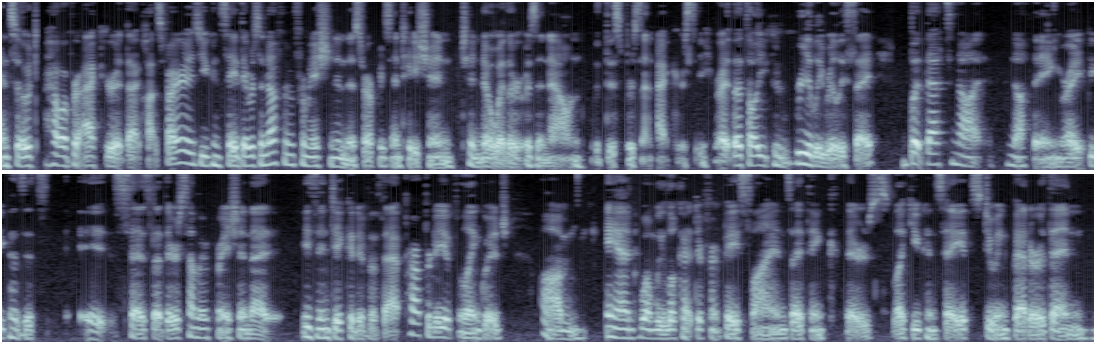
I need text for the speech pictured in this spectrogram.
And so, however accurate that classifier is, you can say there was enough information in this representation to know whether it was a noun with this percent accuracy, right? That's all you can really, really say. But that's not nothing, right? Because it's it says that there's some information that is indicative of that property of the language. Um, and when we look at different baselines, I think there's like you can say it's doing better than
